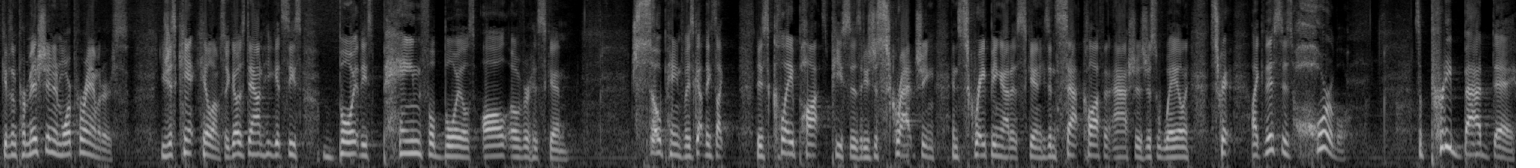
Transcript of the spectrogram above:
Gives him permission and more parameters. You just can't kill him. So he goes down, he gets these, boy, these painful boils all over his skin. So painful. He's got these like these clay pots pieces that he's just scratching and scraping at his skin. He's in sackcloth and ashes, just wailing. Like this is horrible. It's a pretty bad day.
